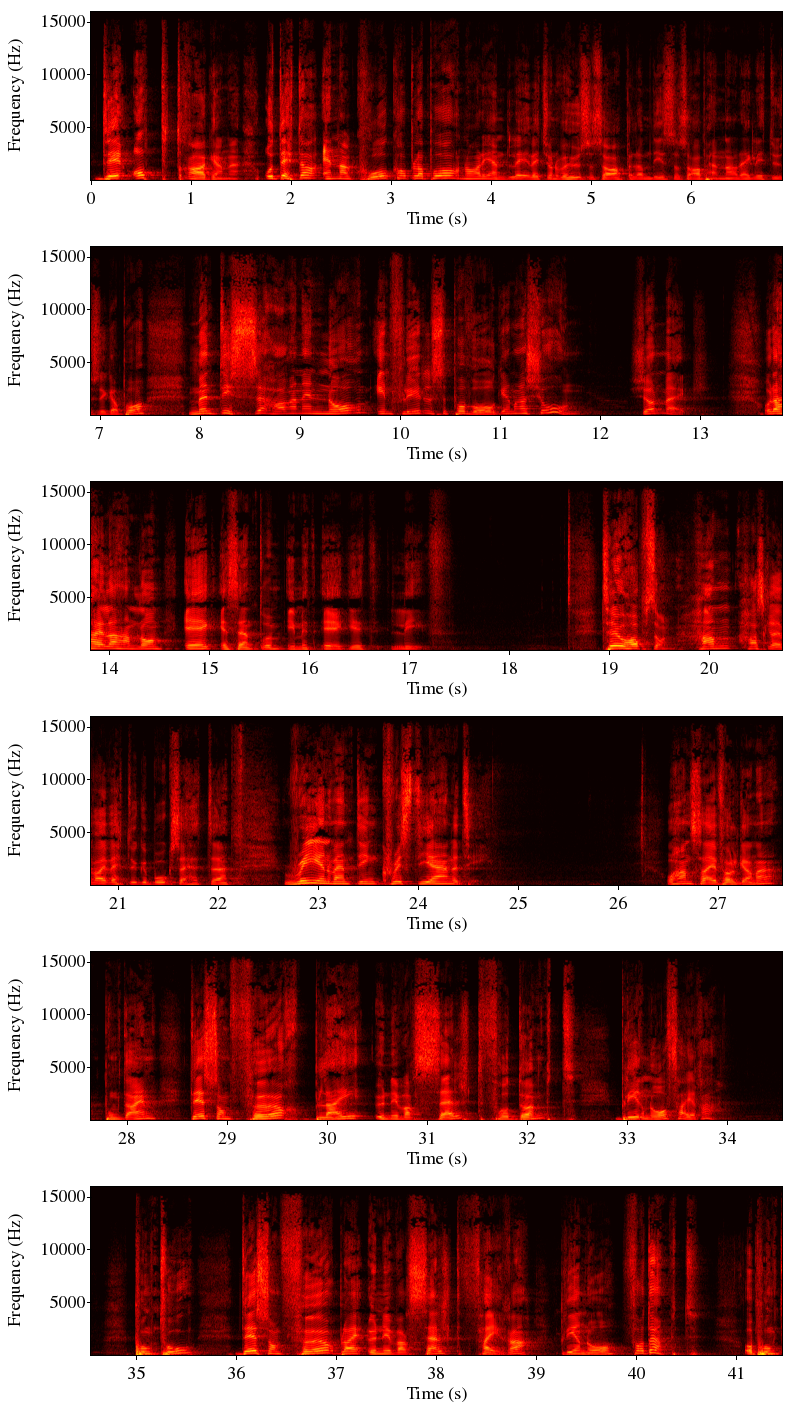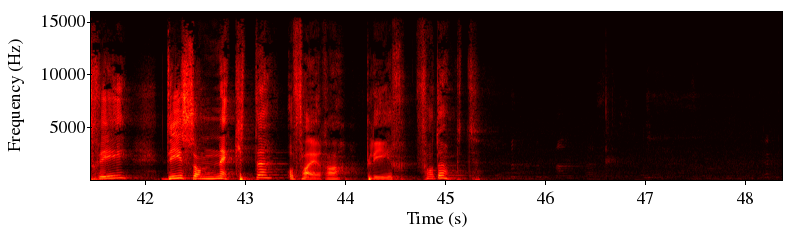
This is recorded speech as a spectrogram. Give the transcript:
Det er oppdragende. Og dette har NRK kobla på. Nå har de endelig, Jeg vet ikke om det var hun som sa opp, eller om de som sa opp henne. det er jeg litt usikker på. Men disse har en enorm innflytelse på vår generasjon. Skjønn meg. Og det hele handler om 'jeg er sentrum i mitt eget liv'. Theo Hobson han har skrevet ei vettuge bok som heter 'Reinventing Christianity'. Og Han sier følgende punkt 1, Det som før ble universelt fordømt, blir nå feira. Punkt 2. Det som før ble universelt feira, blir nå fordømt. Og punkt 3. De som nekter å feire, blir fordømt.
